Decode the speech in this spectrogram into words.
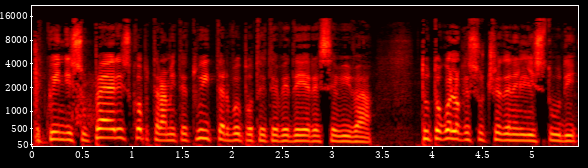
E quindi su Periscope, tramite Twitter, voi potete vedere se vi va tutto quello che succede negli studi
